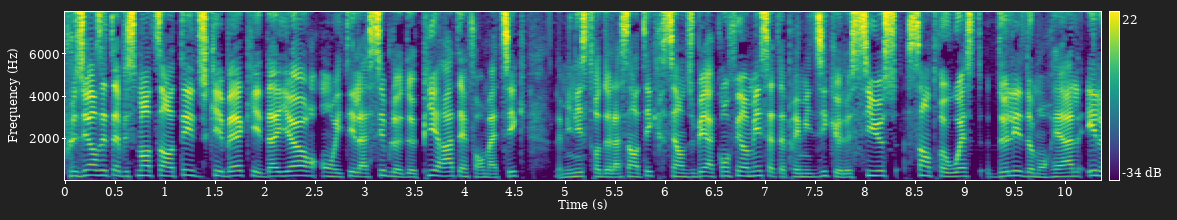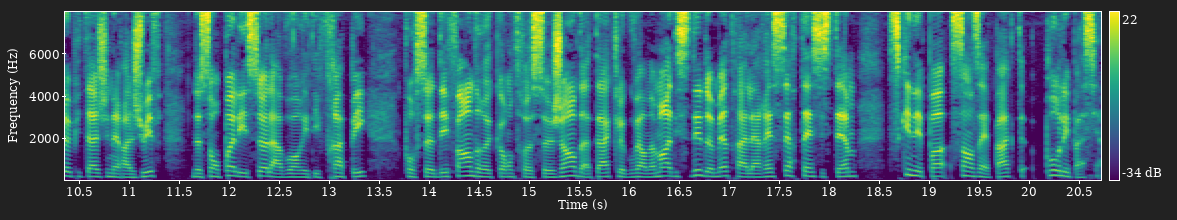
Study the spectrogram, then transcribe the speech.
Plusieurs établissements de santé du Québec et d'ailleurs ont été la cible de pirates informatiques. Le ministre de la Santé, Christian Dubé, a confirmé cet après-midi que le CIUS Centre-Ouest de l'île de Montréal et l'hôpital général juif ne sont pas les seuls à avoir été frappés. Pour se défendre contre ce genre d'attaque, le gouvernement a décidé de mettre à l'arrêt certains systèmes, ce qui n'est pas sans impact pour les patients.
